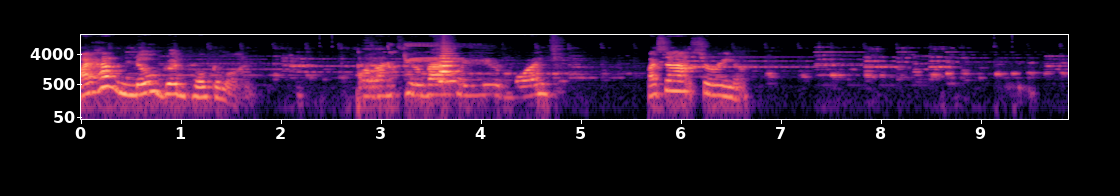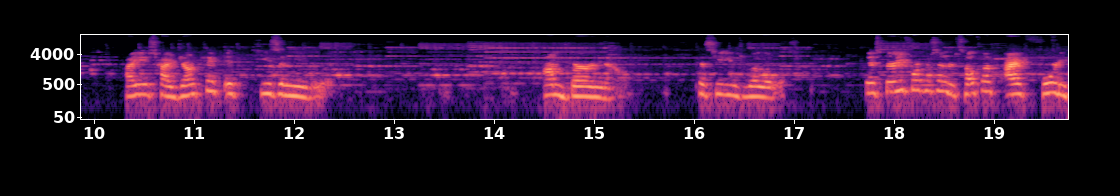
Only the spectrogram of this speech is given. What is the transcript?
I have no good Pokemon. Well, then too bad for you, boy. I sent out Serena. I use High Jump Kick if he's immune to it. I'm burned now. Because he used Willow. He has 34% of his health left. I have 44%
